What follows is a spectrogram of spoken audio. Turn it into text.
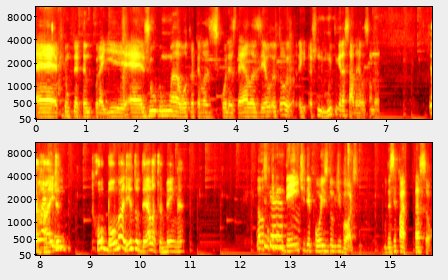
é, ficam flertando por aí, é, julgam uma a outra pelas escolhas delas. Eu, eu tô achando muito engraçada a relação dela. A Hyde roubou o marido dela também, né? Ela só teve um date depois do divórcio, da separação.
